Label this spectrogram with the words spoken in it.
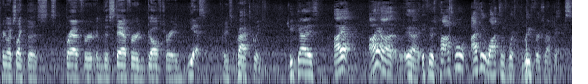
pretty much like the S- Bradford, the Stafford Goff trade, Yes, basically. practically, because I, I, uh, uh, if it was possible, I think Watson's worth three first round picks.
